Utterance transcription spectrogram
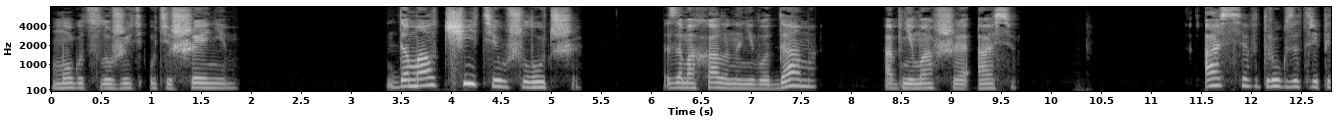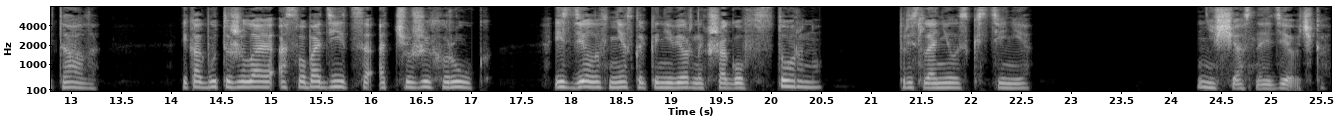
могут служить утешением. «Да молчите уж лучше!» — замахала на него дама, обнимавшая Асю. Ася вдруг затрепетала, и, как будто желая освободиться от чужих рук, и, сделав несколько неверных шагов в сторону, прислонилась к стене. «Несчастная девочка»,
